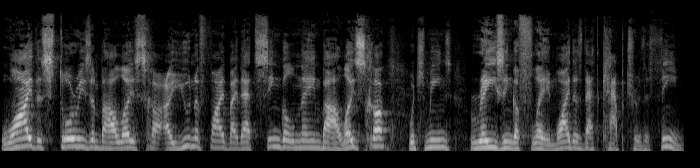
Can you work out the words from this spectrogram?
why the stories in Bahaloischa are unified by that single name, Bahaloischa, which means raising a flame. Why does that capture the theme?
